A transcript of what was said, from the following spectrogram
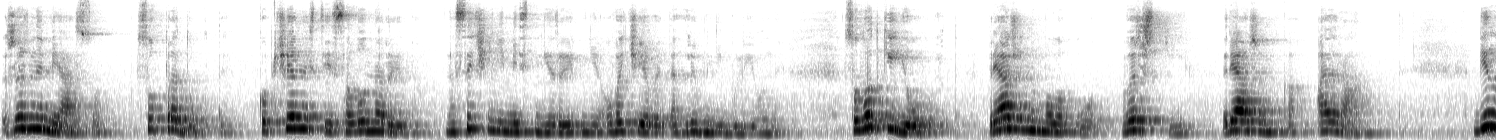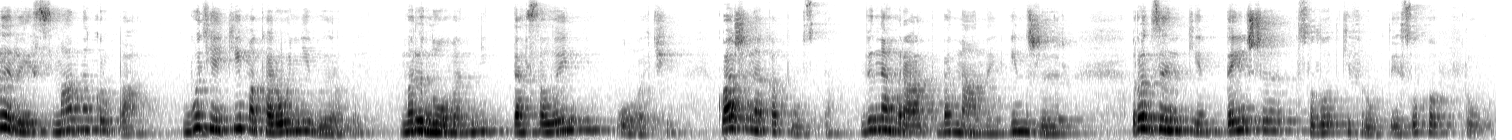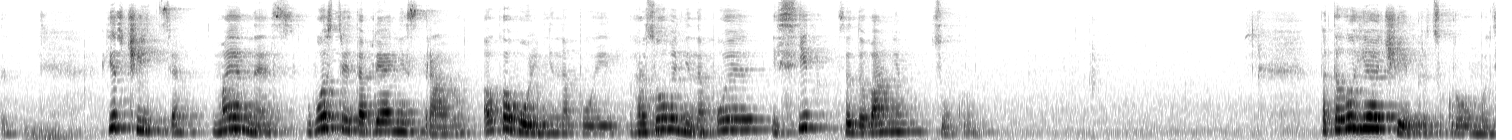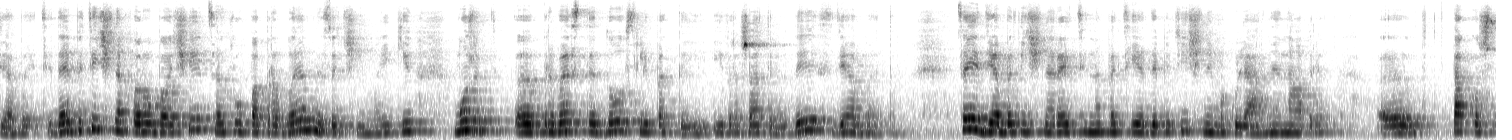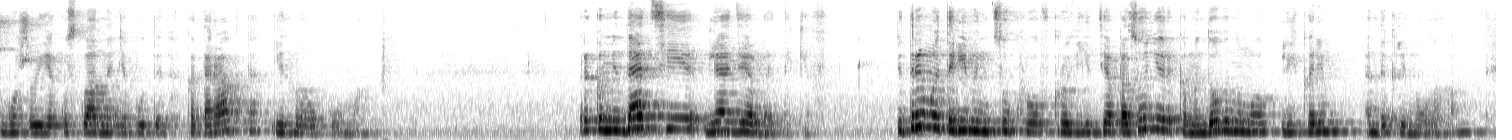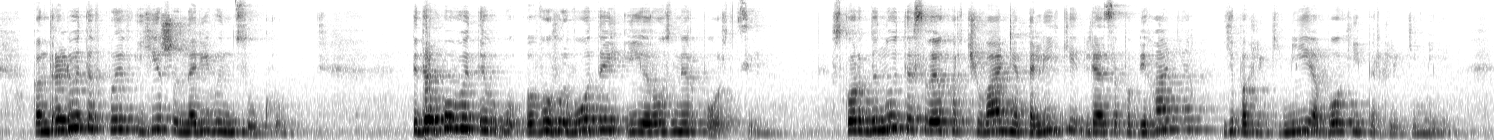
жирне м'ясо, субпродукти, копченості і солона риба, насичені м'ясні рибні, овочеві та грибні бульйони, солодкий йогурт, пряжене молоко, вершки, ряженка, айран, білий рис, манна крупа, будь-які макаронні вироби, мариновані та солені овочі, квашена капуста, виноград, банани, інжир, родзинки та інші солодкі фрукти і сухофрукти. Гірчиця, майонез, гострі та пряні страви, алкогольні напої, газовані напої і сік з додаванням цукру. Патологія очей при цукровому діабеті. Діабетична хвороба очей це група проблем з очима, які можуть е, привести до сліпоти і вражати людей з діабетом. Це є діабетична ретинопатія, діабетичний макулярний набряк. Також може як ускладнення бути катаракта і глаукома. Рекомендації для діабетиків. Підтримуйте рівень цукру в крові в діапазоні, рекомендованому лікарем-ендокринологом. Контролюйте вплив їжі на рівень цукру. Підраховуйте вуглеводи і розмір порцій. Скоординуйте своє харчування та ліки для запобігання гіпоглікемії або гіперглікемії.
